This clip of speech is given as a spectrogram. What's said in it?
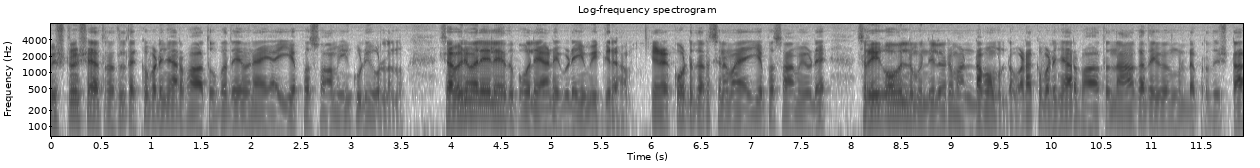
വിഷ്ണു ക്ഷേത്രത്തിൽ തെക്ക് പടിഞ്ഞാറ് ഭാഗത്ത് ഉപദേവനായ അയ്യപ്പസ്വാമിയും കുടികൊള്ളുന്നു. ശബരിമലയിലേതുപോലെയാണ് ഇവിടെയും വിഗ്രഹം. കിഴക്കോട്ട് ദർശനമായ അയ്യപ്പസ്വാമിയുടെ ശ്രീകോവിലിന് മുന്നിൽ ഒരു മണ്ഡപമുണ്ട്. വടക്ക് പടിഞ്ഞാറ് ഭാഗത്ത് നാഗദൈവങ്ങളുടെ പ്രതിഷ്ഠ.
